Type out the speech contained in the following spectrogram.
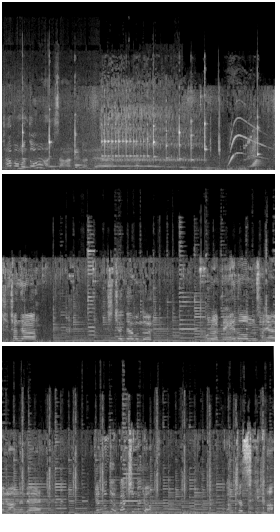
잡으면 또 이상한데 근데 시청자 시청자분들 오늘 뱅해돔 사냥을 나왔는데 결론적으로 깡친 거죠? 깡쳤으니까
